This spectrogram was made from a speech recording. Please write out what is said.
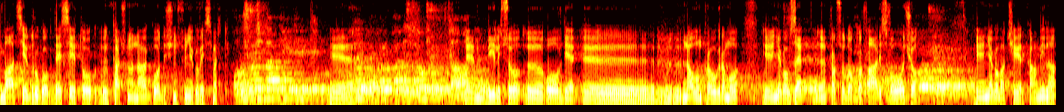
22 22.10. tačno na godišnjicu njegove smrti. E, E, bili su ovdje na ovom programu njegov zet, profesor doktor Faris Fočo, njegova čerka Mila,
